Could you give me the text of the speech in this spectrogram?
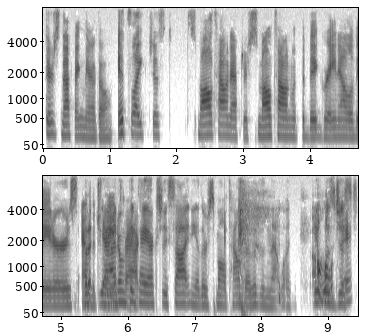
there's nothing there though. It's like just small town after small town with the big grain elevators and But the train yeah, I don't tracks. think I actually saw any other small towns other than that one. It Oh, was okay. just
